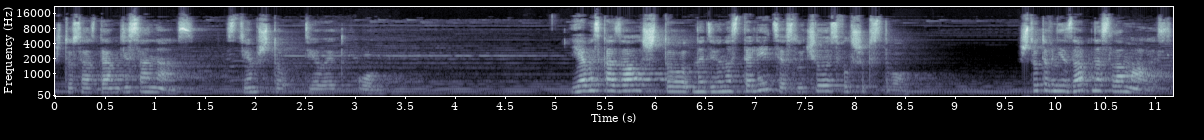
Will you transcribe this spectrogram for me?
что создам диссонанс с тем, что делает он. Я бы сказал, что на 90-летие случилось волшебство. Что-то внезапно сломалось.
